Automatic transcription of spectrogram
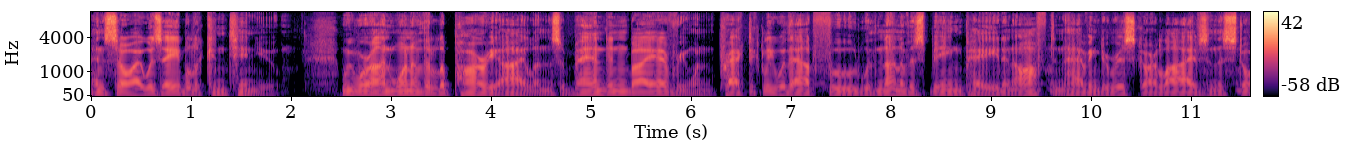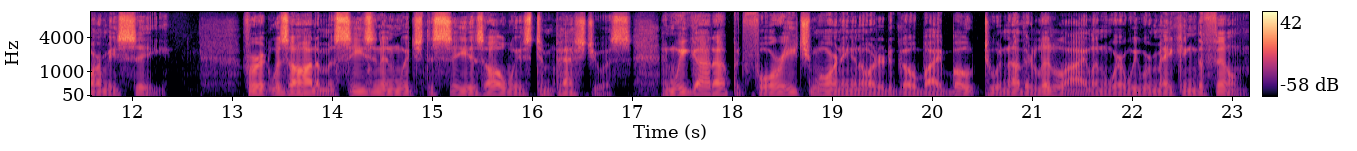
and so I was able to continue. We were on one of the Lipari Islands, abandoned by everyone, practically without food, with none of us being paid, and often having to risk our lives in the stormy sea. For it was autumn, a season in which the sea is always tempestuous, and we got up at four each morning in order to go by boat to another little island where we were making the film.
